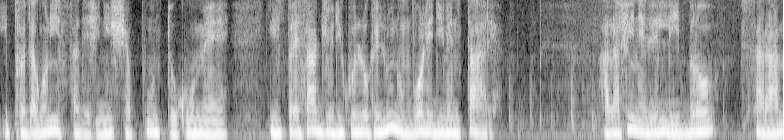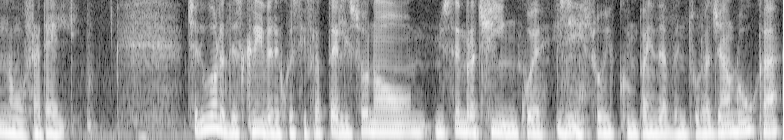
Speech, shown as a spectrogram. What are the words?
il protagonista definisce appunto come il presagio di quello che lui non vuole diventare, alla fine del libro saranno fratelli. Ce li vuole descrivere questi fratelli? Sono, mi sembra, cinque sì. i suoi compagni d'avventura. Gianluca,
